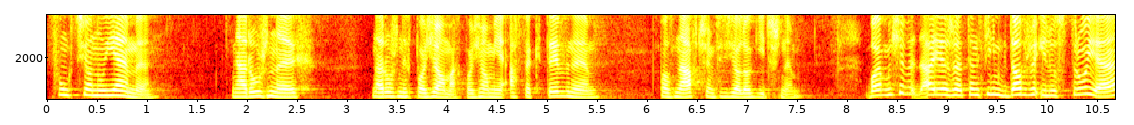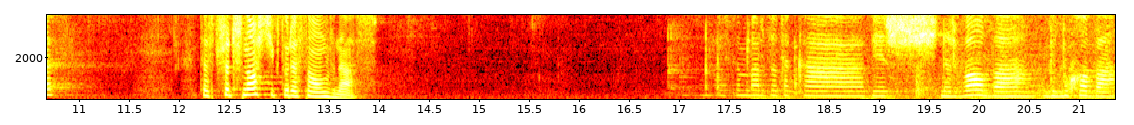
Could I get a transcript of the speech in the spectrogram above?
funkcjonujemy na różnych, na różnych poziomach poziomie afektywnym, poznawczym, fizjologicznym. Bo mi się wydaje, że ten filmik dobrze ilustruje te sprzeczności, które są w nas. Jestem bardzo taka, wiesz, nerwowa, wybuchowa.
